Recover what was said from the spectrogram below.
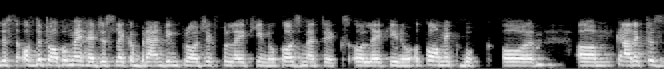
just off the top of my head just like a branding project for like you know cosmetics or like you know a comic book or mm-hmm. um, characters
